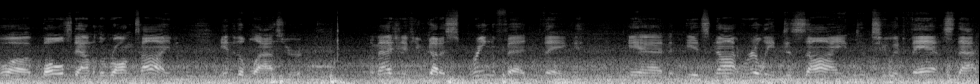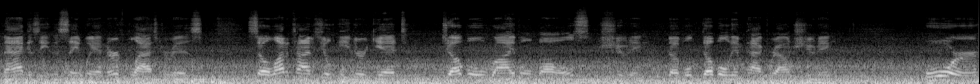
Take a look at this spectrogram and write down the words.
uh, balls down at the wrong time into the blaster. Imagine if you've got a spring fed thing and it's not really designed to advance that magazine the same way a Nerf blaster is. So a lot of times you'll either get double rival balls shooting, double double impact round shooting, or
